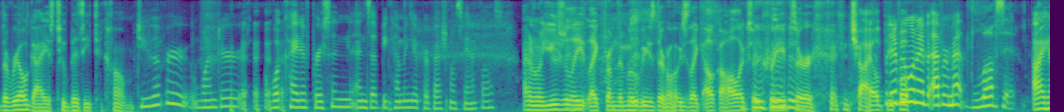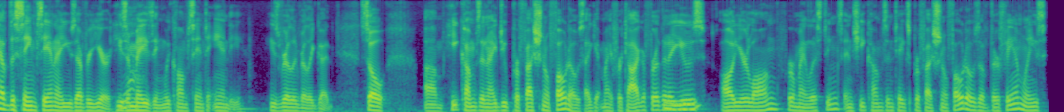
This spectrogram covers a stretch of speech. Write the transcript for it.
the real guy is too busy to come. Do you ever wonder what kind of person ends up becoming a professional Santa Claus? I don't know. Usually, like from the movies, they're always like alcoholics or creeps or child But people. everyone I've ever met loves it. I have the same Santa I use every year. He's Yeah. amazing. We call him Santa Andy. He's really, really good. So um, he comes and I do professional photos. I get my photographer that I use all year long for my listings, and she comes and takes professional photos of their families.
